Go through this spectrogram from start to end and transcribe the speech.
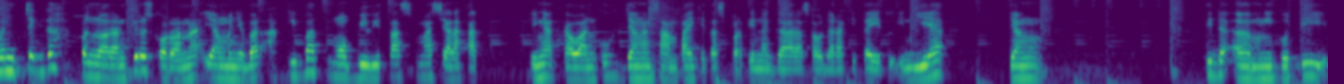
mencegah penularan virus corona yang menyebar akibat mobilitas masyarakat. Ingat kawanku, jangan sampai kita seperti negara saudara kita yaitu India yang tidak uh, mengikuti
